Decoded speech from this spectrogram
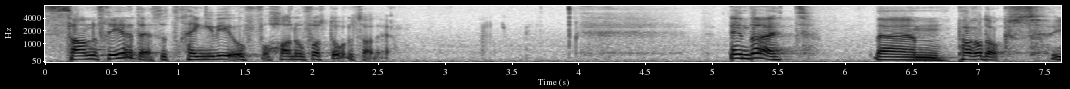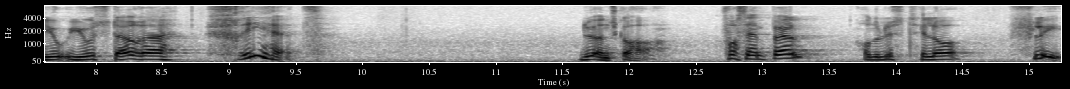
sann frihet er, så trenger vi å ha noen forståelse av det. Enda et um, paradoks. Jo, jo, større frihet du ønsker å ha. For eksempel har du lyst til å fly?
